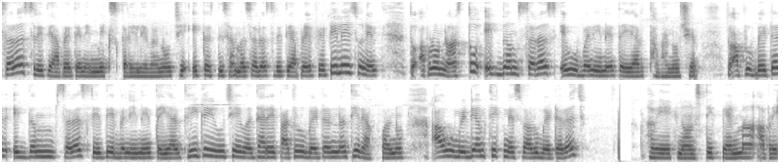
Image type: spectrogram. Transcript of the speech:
સરસ રીતે આપણે તેને મિક્સ કરી લેવાનું છે. એક જ દિશામાં સરસ રીતે આપણે ફેટી લઈશું ને, તો આપણો નાસ્તો એકદમ સરસ એવું બનીને તૈયાર થવાનો છે. તો આપણું બેટર એકદમ સરસ રીતે બનીને તૈયાર થઈ ગયું છે. વધારે પાતળું બેટર નથી રાખવાનું. આવું મીડિયમ થિકનેસવાળું બેટર જ. હવે એક નોનસ્ટિક પેનમાં આપણે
